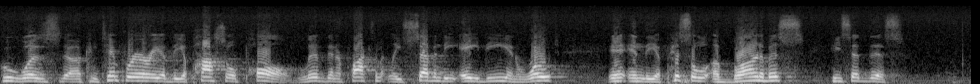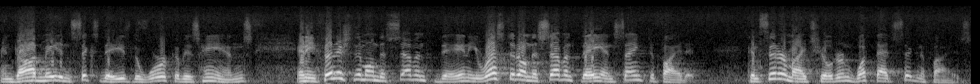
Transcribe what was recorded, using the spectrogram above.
who was a contemporary of the Apostle Paul, lived in approximately 70 AD and wrote in the Epistle of Barnabas, he said this, And God made in six days the work of his hands, and he finished them on the seventh day, and he rested on the seventh day and sanctified it. Consider, my children, what that signifies.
